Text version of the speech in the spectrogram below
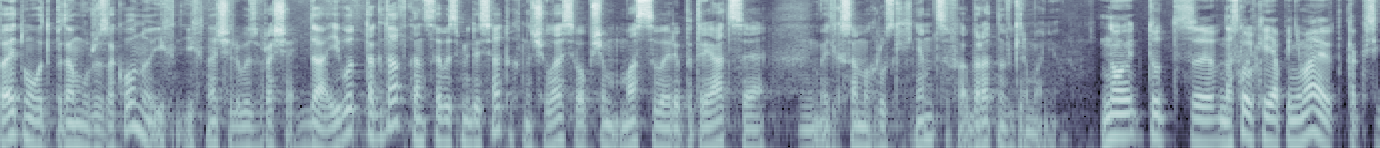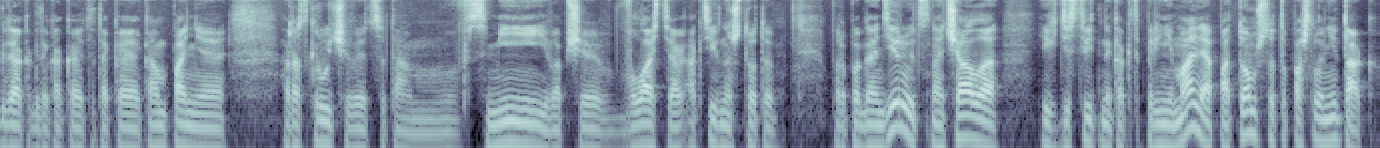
Поэтому вот по тому же закону их, их начали возвращать. Да, и вот тогда, в конце 80-х, началась, в общем, массовая репатриация этих самых русских немцев обратно в Германию. Но тут, э, насколько я понимаю, как всегда, когда какая-то такая компания раскручивается там в СМИ и вообще власть активно что-то пропагандирует, сначала их действительно как-то принимали, а потом что-то пошло не так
